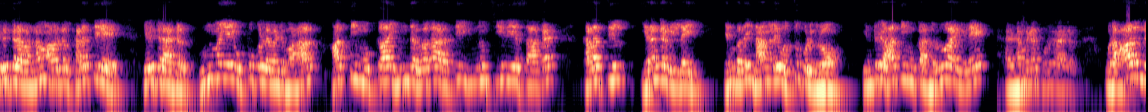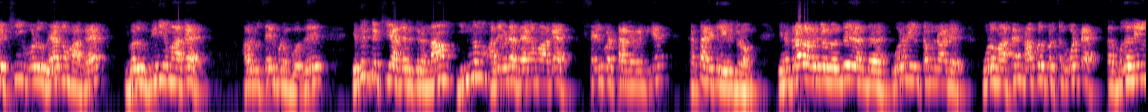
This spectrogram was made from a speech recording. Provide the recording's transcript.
இருக்கிற வண்ணம் அவர்கள் களத்திலே இருக்கிறார்கள். உண்மையை ஒப்புக்கொள்ள வேண்டுமானால் அதிமுக இந்த விவகாரத்தில் இன்னும் சீரியஸாக களத்தில் இறங்கவில்லை என்பதை நாங்களே ஒத்துக்கொள்கிறோம். என்று அதிமுக நிர்வாகிகளே நம்மிடம் கூறுகிறார்கள். ஒரு ஆளுங்கட்சி இவ்வளவு வேகமாக இவ்வளவு வீரியமாக அவர்கள் செயல்படும் போது எதிர்க்கட்சியாக இருக்கிற நாம் இன்னும் அதைவிட வேகமாக செயல்பட்டாக வேண்டிய கட்டாயத்தில் இருக்கிறோம். ஏனென்றால் அவர்கள் வந்து அந்த ஓரணியில் தமிழ்நாடு மூலமாக நாற்பது பர்சன்ட் ஓட்டை முதலில்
